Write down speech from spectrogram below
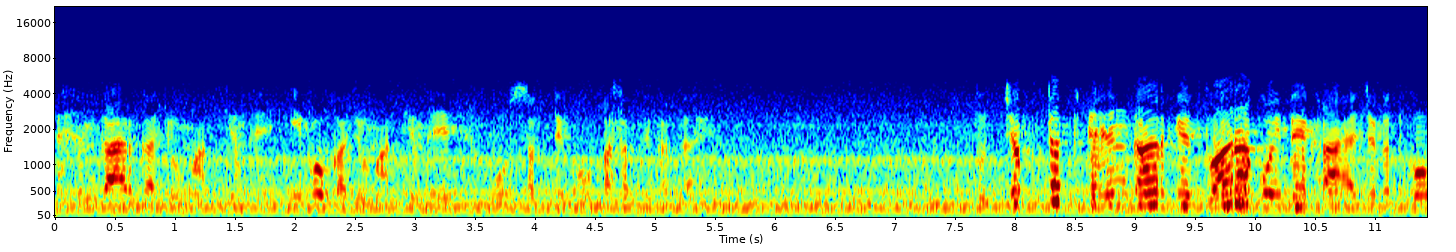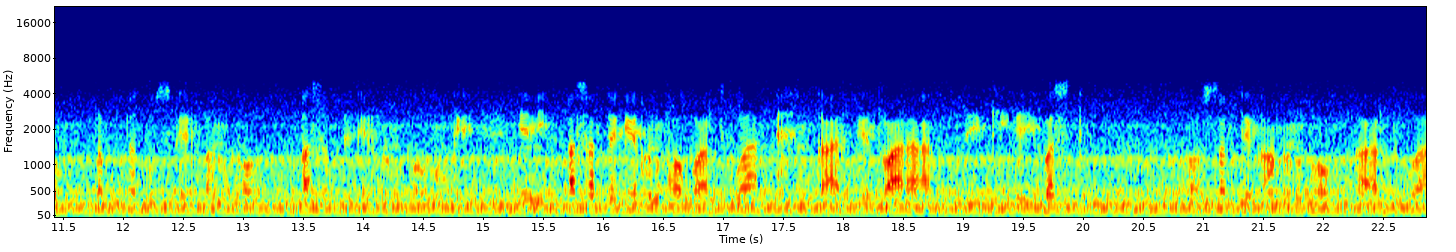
अहंकार का जो माध्यम है, ईगो का जो माध्यम है वो सत्य को असत्य करता है। तो जब तक अहंकार के द्वारा कोई देख रहा है जगत को, तब तक उसके अनुभव असत्य के अनुभव होंगे। यानी असत्य के अनुभव का अर्थ हुआ, अहंकार के द्वारा देखी गई वस्तु। और सत्य का अनुभव का अर्थ हुआ,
